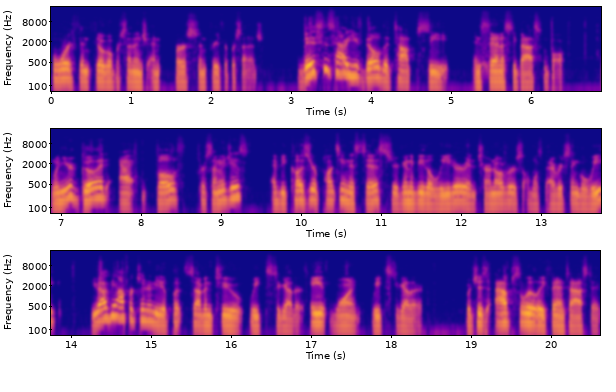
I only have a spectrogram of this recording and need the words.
fourth in field goal percentage and first in free throw percentage. This is how you build a top seed in fantasy basketball. When you're good at both percentages, and because you're punting assists, you're going to be the leader in turnovers almost every single week. You have the opportunity to put 7 2 weeks together, 8 1 weeks together, which is absolutely fantastic.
